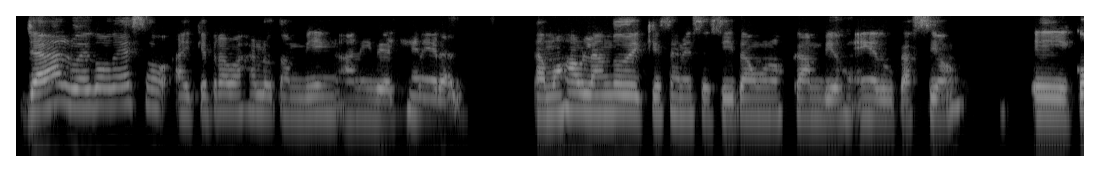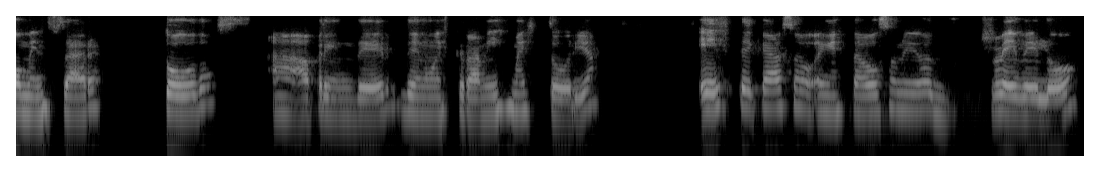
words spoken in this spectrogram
Ya luego de eso hay que trabajarlo también a nivel general. Estamos hablando de que se necesitan unos cambios en educación, eh, comenzar todos a aprender de nuestra misma historia. Este caso en Estados Unidos reveló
